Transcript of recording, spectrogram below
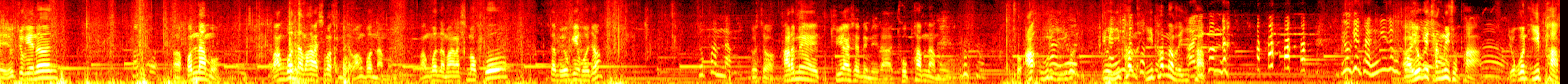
이제 이쪽에는 어, 벚나무 왕벚나무 하나 심었습니다. 왕벚나무 왕벚나무 하나 심었고 그 다음에 여기 뭐죠? 조팝나무. 그렇죠. 발음에 주의하셔야 됩니다. 조팝나무. 조, 아 우리 아, 이거 이거 이거 장미 이팝 아 이팝. 이팝나무. 요게 장미 조팝. 아 여기 장미 조팝. 응. 요건 이팝.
